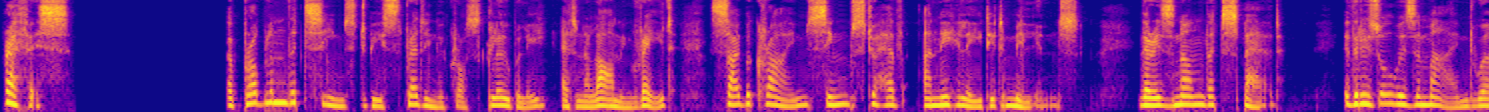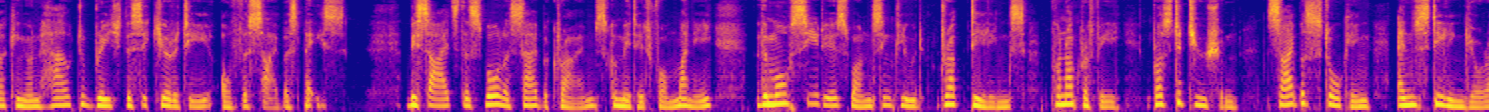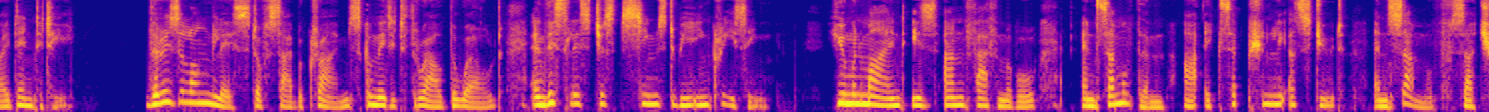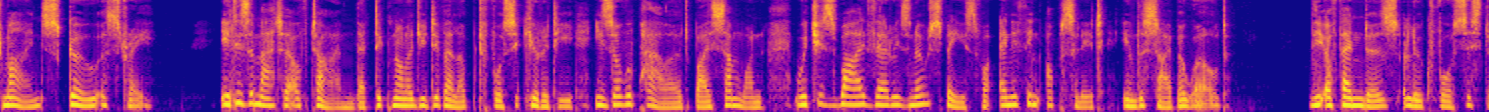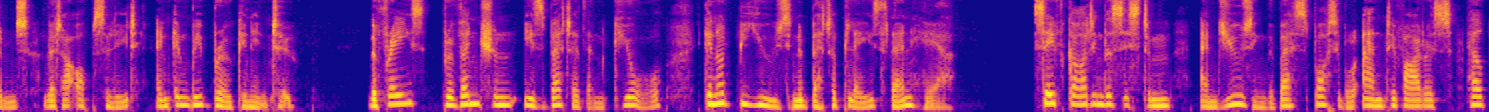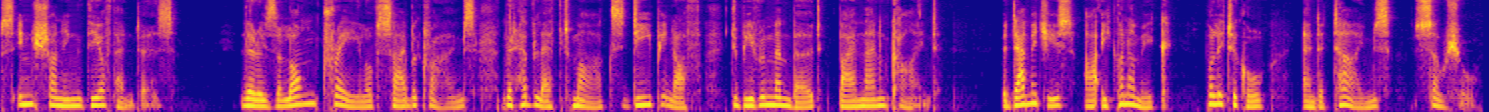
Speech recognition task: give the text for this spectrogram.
Preface A problem that seems to be spreading across globally at an alarming rate, cybercrime seems to have annihilated millions. There is none that's spared. There is always a mind working on how to breach the security of the cyberspace. Besides the smaller cybercrimes committed for money, the more serious ones include drug dealings, pornography, prostitution, cyberstalking and stealing your identity. There is a long list of cybercrimes committed throughout the world and this list just seems to be increasing. Human mind is unfathomable and some of them are exceptionally astute and some of such minds go astray. It is a matter of time that technology developed for security is overpowered by someone which is why there is no space for anything obsolete in the cyber world. The offenders look for systems that are obsolete and can be broken into. The phrase prevention is better than cure cannot be used in a better place than here. Safeguarding the system and using the best possible antivirus helps in shunning the offenders. There is a long trail of cybercrimes that have left marks deep enough to be remembered by mankind. The damages are economic, political and at times social.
